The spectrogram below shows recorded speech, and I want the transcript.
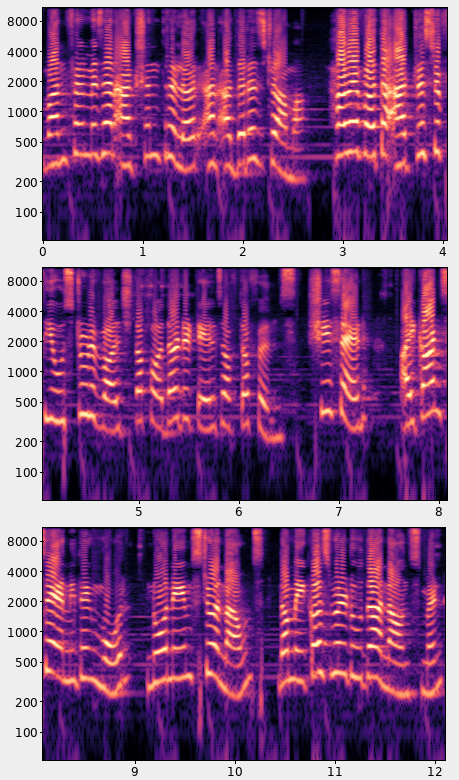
One film is an action thriller and other is drama. However, the actress refused to divulge the further details of the films. She said, I can't say anything more, no names to announce. The makers will do the announcement.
